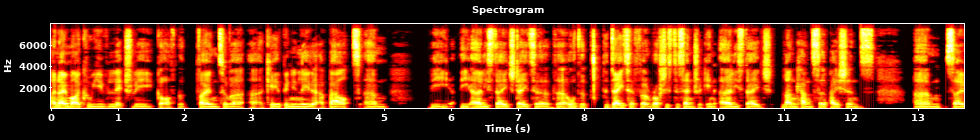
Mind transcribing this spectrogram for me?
I know, Michael, you've literally got off the phone to a, a key opinion leader about um, the the early stage data, the, or the, the data for Roche's Tecentriq in early stage lung cancer patients. Um, so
